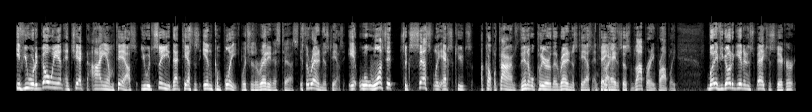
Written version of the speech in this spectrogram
If you were to go in and check the IM test, you would see that test is incomplete. which is a readiness test. It's the readiness test. It will once it successfully executes a couple of times, then it will clear the readiness test and tell you, hey, the system's operating properly. But if you go to get an inspection sticker,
